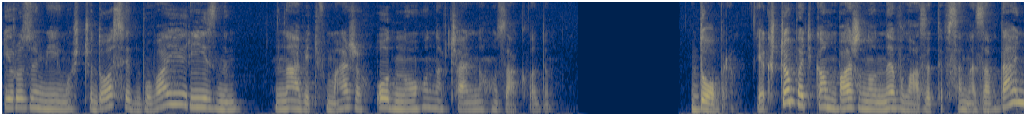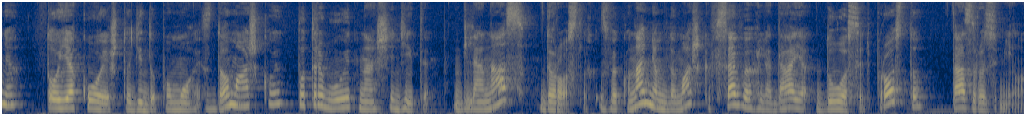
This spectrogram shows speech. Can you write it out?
і розуміємо, що досвід буває різним навіть в межах одного навчального закладу. Добре, якщо батькам бажано не влазити в саме завдання, то якої ж тоді допомоги з домашкою потребують наші діти? Для нас, дорослих, з виконанням домашки все виглядає досить просто та зрозуміло.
